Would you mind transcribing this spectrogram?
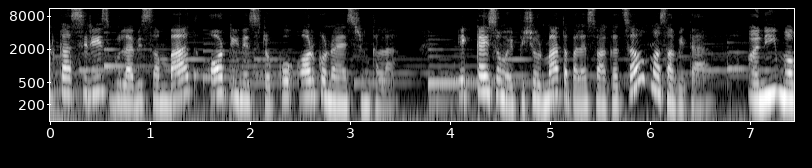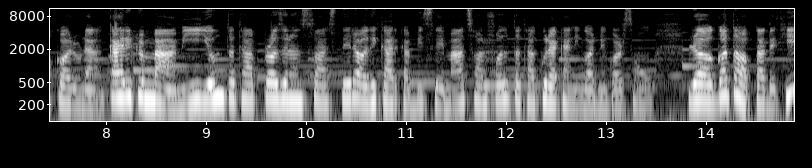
पडकास्ट सिरिज गुलाबी सम्वाद अ अर्को नयाँ श्रृङ्खला। एक्काइसौँ एपिसोडमा तपाईँलाई स्वागत छ म सविता। अनि म करुणा। कार्यक्रममा हामी यौन तथा प्रजनन स्वास्थ्य र अधिकारका विषयमा छलफल तथा कुराकानी गर्ने गर्छौँ। र गत हप्तादेखि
